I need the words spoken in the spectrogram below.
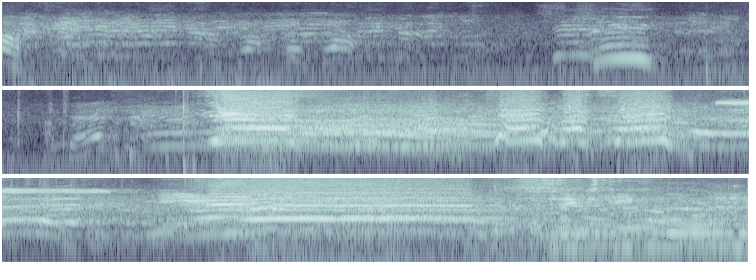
Yes! Ten, that's it! Yes! 64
